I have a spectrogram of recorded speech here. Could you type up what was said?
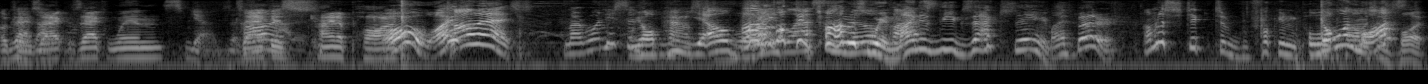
Okay, Zach Zach. got Zach wins. Yeah. Zach, Zach Thomas. is kind of paused. Oh, what? Thomas! Remember when you said We all you passed. yelled Oh, brain How the fuck did blast in the Thomas win? class? Mine is the exact same. Mine's better. I'm gonna stick to fucking pull No one Thomas's lost? butt.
